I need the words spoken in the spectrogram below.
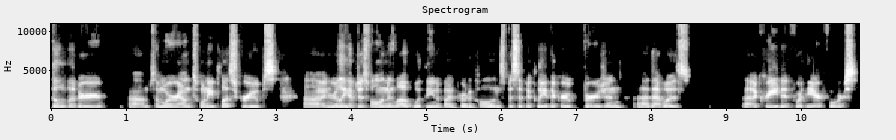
deliver um, somewhere around 20 plus groups, uh, and really have just fallen in love with the Unified Protocol and specifically the group version uh, that was uh, created for the Air Force.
